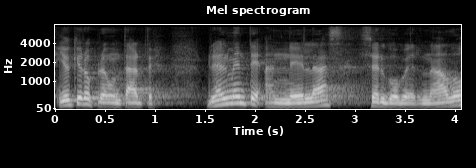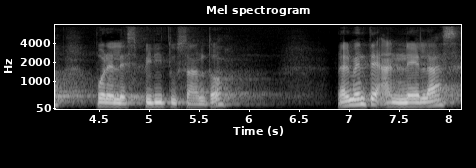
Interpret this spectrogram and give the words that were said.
Yo quiero preguntarte, ¿realmente anhelas ser gobernado por el Espíritu Santo? ¿Realmente anhelas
